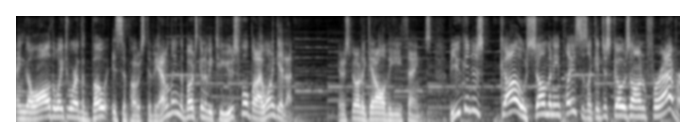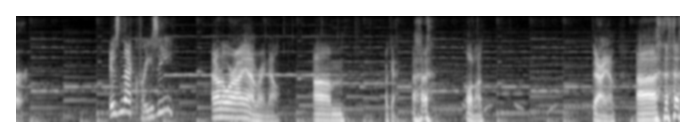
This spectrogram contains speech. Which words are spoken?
and go all the way to where the boat is supposed to be. I don't think the boat's gonna be too useful, but I wanna get it. And just be able to get all the things. But you can just go so many places, like it just goes on forever. Isn't that crazy? I don't know where I am right now. Um, okay, hold on. There I am. Uh,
